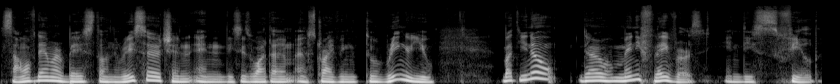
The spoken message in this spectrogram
Some of them are based on research, and, and this is what I'm, I'm striving to bring you. But you know, there are many flavors in this field.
